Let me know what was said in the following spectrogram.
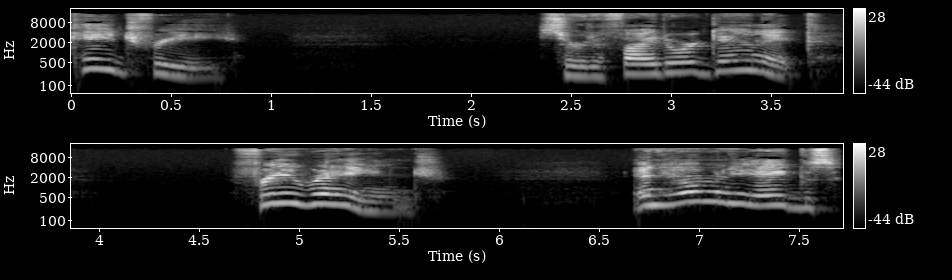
cage free, certified organic, free range, and how many eggs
